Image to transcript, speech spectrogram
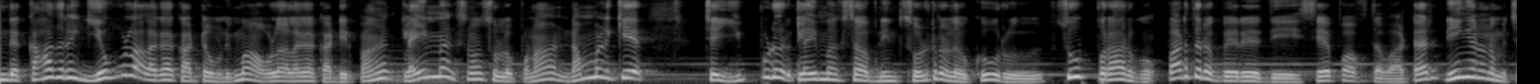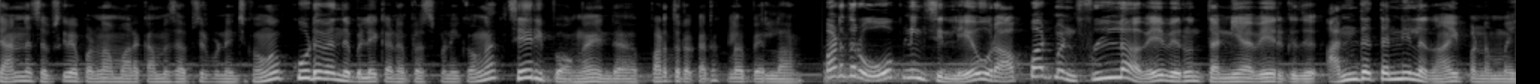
இந்த காதலை எவ்வளோ அழகாக காட்ட முடியுமோ அவ்வளோ அழகாக காட்டியிருப்பாங்க. கிளைமேக்ஸ்னு சொல்ல போனால் நம்மளுக்கே சே இப்படி ஒரு கிளைமேக்ஸா அப்படின்னு சொல்கிற அளவுக்கு ஒரு சூப்பராக இருக்கும். படத்தோட பேர் the shape of the water நீங்களும் நம்ம சேனலை சப்ஸ்கிரைப் சேனல்லாம் மறக்காம சப்ஸ்கிரைப் பண்ணி வச்சுக்கோங்க. கூடவே இந்த பில்லைக்கான ப்ரெஸ் பண்ணிக்கோங்க. சரி போங்க இந்த படத்தோட கதைக்குள்ள போயிடலாம். படத்தோட ஓப்பனிங் சீன்லேயே ஒரு அப்பார்ட்மெண்ட் ஃபுல்லாகவே வெறும் தண்ணியாகவே இருக்குது. அந்த தண்ணியில தான் இப்போ நம்ம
